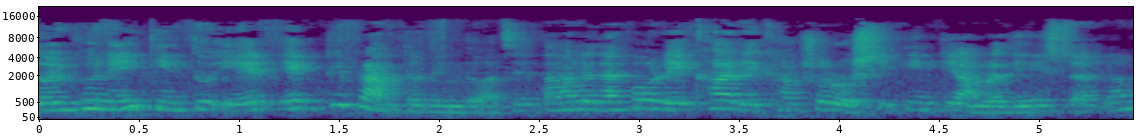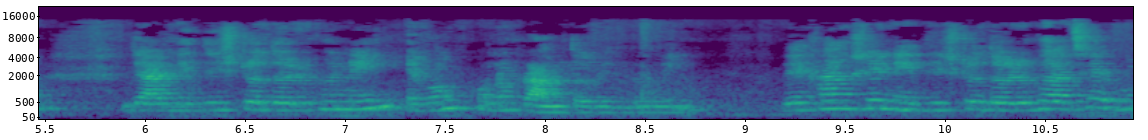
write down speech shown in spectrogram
দৈর্ঘ্য নেই, কিন্তু এর একটি প্রান্ত বিন্দু আছে। তাহলে দেখো রেখা, রেখাংশ রশ্মি, তিনটি আমরা জিনিস রাখলাম। যার নির্দিষ্ট দৈর্ঘ্য নেই এবং কোনো প্রান্ত বিন্দু নেই। রেখাংশের নির্দিষ্ট দৈর্ঘ্য আছে এবং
